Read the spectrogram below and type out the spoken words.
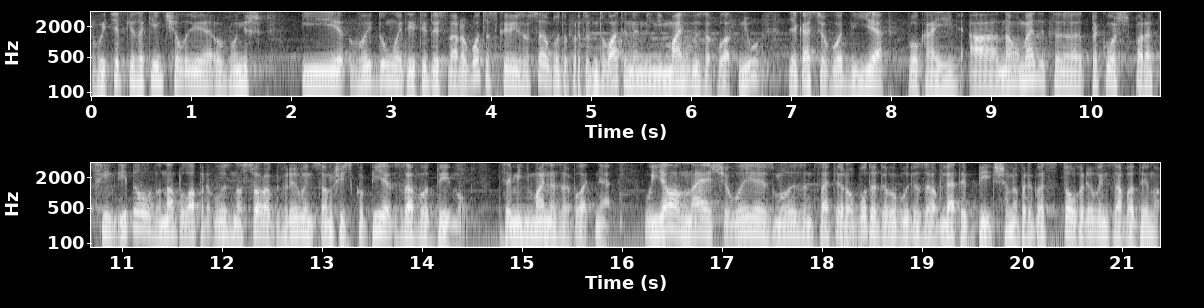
ви тільки закінчили виш. І ви думаєте йти десь на роботу, скоріше за все, ви будете претендувати на мінімальну зарплатню, яка сьогодні є по країні. А на момент е, також перед цим відео вона була приблизно 40 гривень 46 копійок за годину. Це мінімальна зарплатня. Уява має, що ви змогли знайти роботу, де ви будете заробляти більше, наприклад, 100 гривень за годину.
